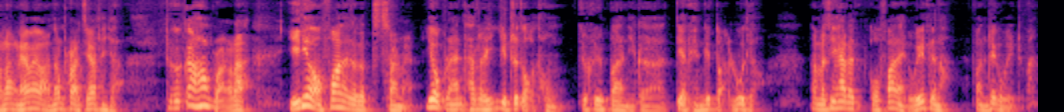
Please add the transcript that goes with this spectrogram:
好了，两百瓦灯泡接上去了。这个干簧管呢，一定要放在这个上面，要不然它是一直导通，就会把你个电瓶给短路掉。那么接下来我放哪个位置呢？放在这个位置吧。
